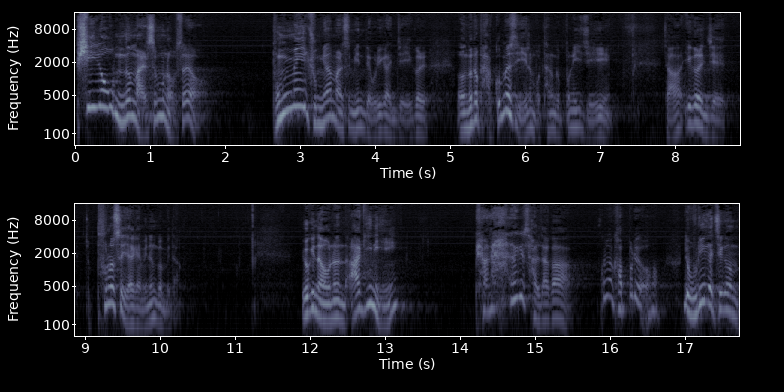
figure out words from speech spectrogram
필요 없는 말씀은 없어요. 분명히 중요한 말씀인데 우리가 이제 이걸 언어로 바꾸면서 이해를 못하는 것뿐이지. 자, 이걸 이제 풀어서 이야기하면 이런 겁니다. 여기 나오는 악인이 편안하게 살다가 그냥 가버려. 근데 우리가 지금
